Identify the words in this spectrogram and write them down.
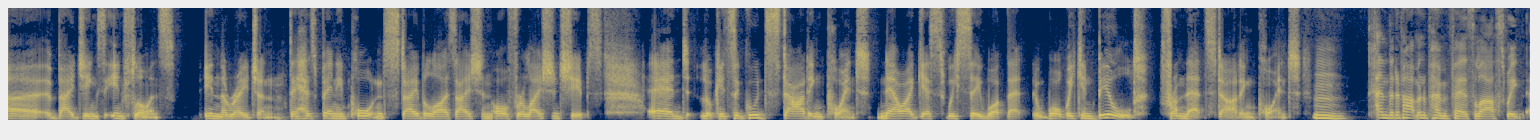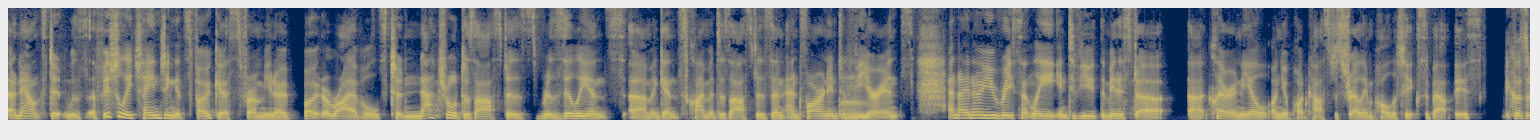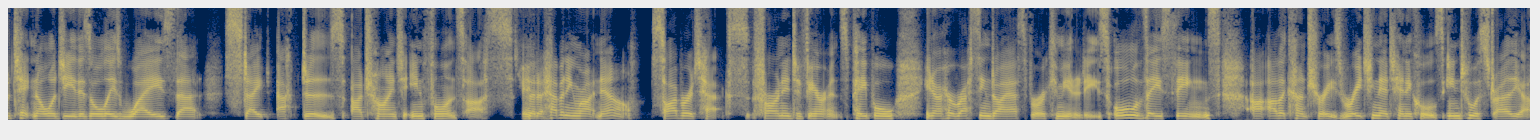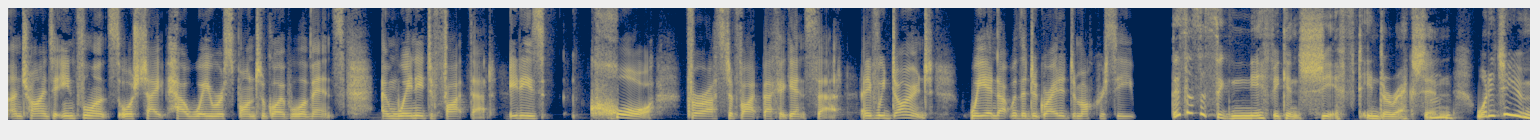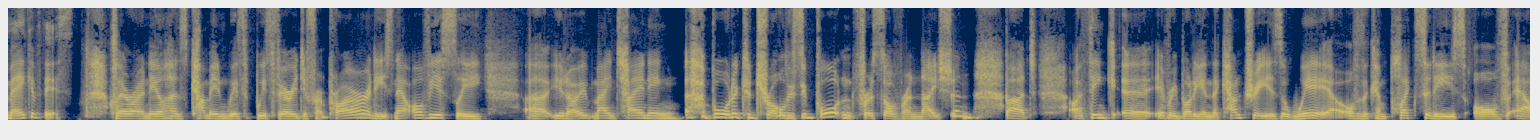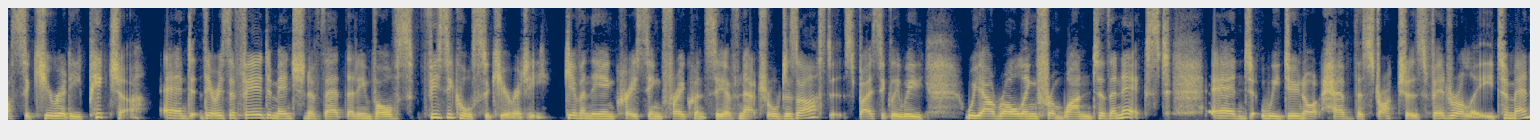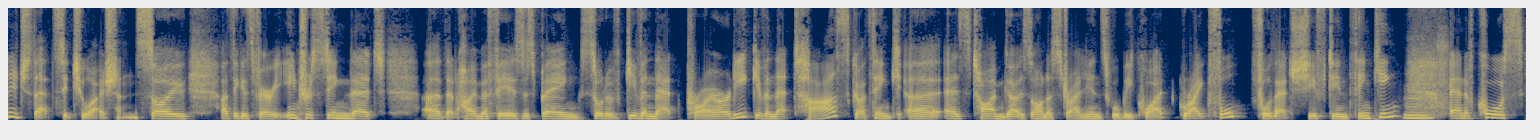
uh, Beijing's influence in the region. There has been important stabilisation of relationships, and look, it's a good starting point. Now, I guess we see what that what we can build from that starting point. Mm. And the Department of Home Affairs last week announced it was officially changing its focus from, you know, boat arrivals to natural disasters, resilience um, against climate disasters, and, and foreign hmm. interference. Mm. And I know you recently interviewed the Minister uh, Clare O'Neil on your podcast, Australian Politics, about this because of technology, there's all these ways that state actors are trying to influence us yeah. that are happening right now. Cyber attacks, foreign interference, people, you know, harassing diaspora communities, all of these things are other countries reaching their tentacles into Australia and trying to influence or shape how we respond to global events. And we need to fight that. It is core for us to fight back against that. And if we don't, we end up with a degraded democracy. This is a significant shift in direction. Mm. What did you make of this? Clare O'Neil has come in with with very different priorities. Mm. Now, obviously, uh, you know, maintaining border control is important for a sovereign nation, but I think uh, everybody in the country is aware of the complexities of our security picture and there is a fair dimension of that that involves physical security, given the increasing frequency of natural disasters. Basically, we, we are rolling from one to the next, and we do not have the structures federally to manage that situation. So I think it's very interesting that, uh, that Home Affairs is being sort of given that priority, given that task. I think uh, as time goes on, Australians will be quite grateful for that shift in thinking. Mm. And of course,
